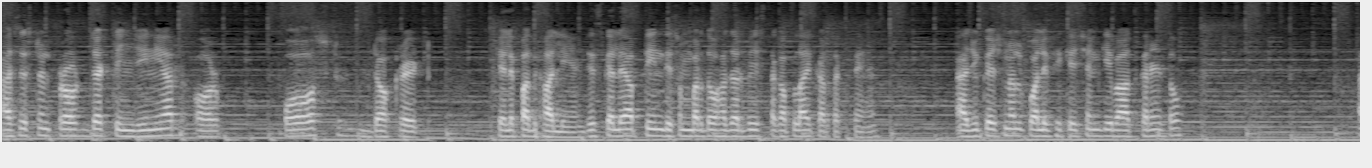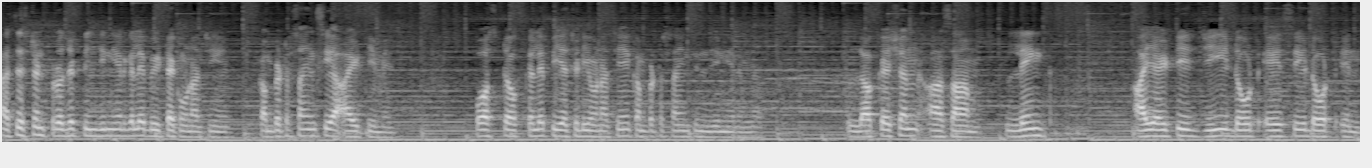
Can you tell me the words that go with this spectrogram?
असिस्टेंट प्रोजेक्ट इंजीनियर और पोस्ट डॉक्टरेट के लिए पद खाली हैं, जिसके लिए आप 3 दिसंबर 2020 तक अप्लाई कर सकते हैं। एजुकेशनल क्वालिफिकेशन की बात करें तो असिस्टेंट प्रोजेक्ट इंजीनियर के लिए बीटेक होना चाहिए कंप्यूटर साइंस या आईटी में। पोस्ट डॉक के लिए पीएचडी होना चाहिए कंप्यूटर साइंस इंजीनियरिंग में। Location Assam link I I T G dot A C dot in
